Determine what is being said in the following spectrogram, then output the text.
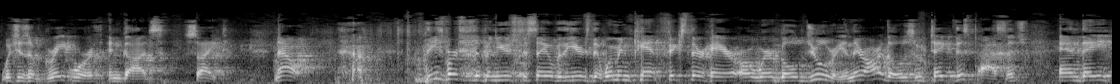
which is of great worth in God's sight. Now, these verses have been used to say over the years that women can't fix their hair or wear gold jewelry. And there are those who take this passage and they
